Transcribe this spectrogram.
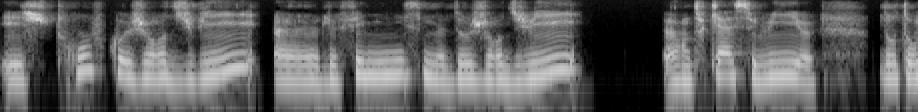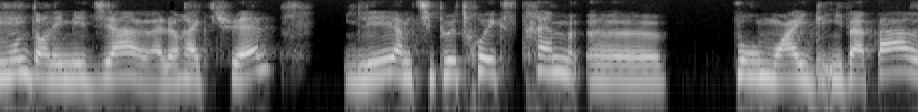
Et je trouve qu'aujourd'hui, le féminisme d'aujourd'hui, en tout cas celui dont on monte dans les médias à l'heure actuelle, il est un petit peu trop extrême pour moi. Il, ne va pas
